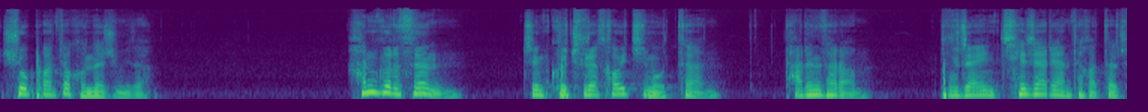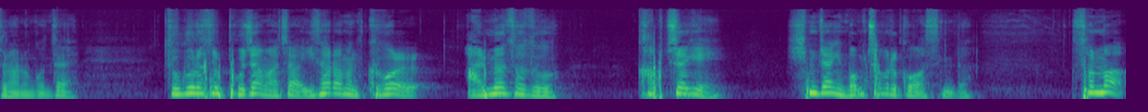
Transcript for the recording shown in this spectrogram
슈오프한테 건네줍니다. 한 그릇은 지금 그 줄에 서 있지 못한 다른 사람, 부자인 채자리한테 갖다 주라는 건데 두 그릇을 보자마자 이 사람은 그걸 알면서도 갑자기 심장이 멈춰버릴 것 같습니다. 설마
